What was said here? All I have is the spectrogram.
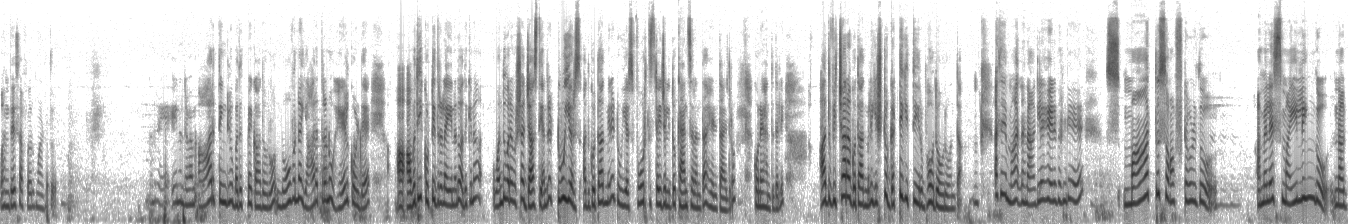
ಒಂದೇ ಸಫರ್ ಮಾಡ್ತು. ಅಂದರೆ ಏನಂದರೆ ಮ್ಯಾಮ್ ಆರು ತಿಂಗಳು ಬದುಕಬೇಕಾದವರು ನೋವನ್ನು ಯಾರ ಹತ್ರನೂ ಹೇಳ್ಕೊಳ್ದೆ ಆ ಅವಧಿ ಕೊಟ್ಟಿದ್ರಲ್ಲ ಏನದು ಅದಕ್ಕಿಂತ ಒಂದೂವರೆ ವರ್ಷ ಜಾಸ್ತಿ ಅಂದರೆ ಟೂ ಇಯರ್ಸ್ ಅದು ಗೊತ್ತಾದ ಮೇಲೆ ಟೂ ಇಯರ್ಸ್ ಫೋರ್ತ್ ಸ್ಟೇಜಲ್ಲಿತ್ತು ಕ್ಯಾನ್ಸರ್ ಅಂತ ಹೇಳ್ತಾ ಇದ್ರು ಕೊನೆ ಹಂತದಲ್ಲಿ. ಅದು ವಿಚಾರ ಗೊತ್ತಾದ್ಮೇಲೆ ಎಷ್ಟು ಗಟ್ಟಿಗಿತ್ತಿ ಇರ್ಬೋದು ಅವರು ಅಂತ. ಅದೇ ಮಾ ನಾನು ಆಗಲೇ ಹೇಳಿದಂಗೆ ಮಾತು ಸಾಫ್ಟ್ ಅವಳದು ಆಮೇಲೆ ಸ್ಮೈಲಿಂಗು ನಗ್,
